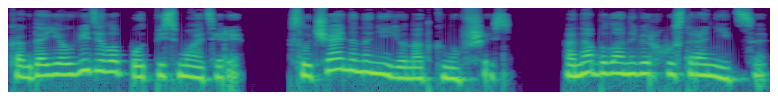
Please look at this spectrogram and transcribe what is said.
когда я увидела подпись матери, случайно на нее наткнувшись. Она была наверху страницы,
